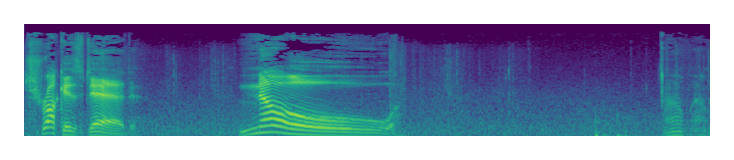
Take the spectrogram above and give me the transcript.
truck is dead. No. Oh, well.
